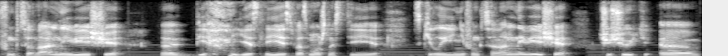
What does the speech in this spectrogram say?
функциональные вещи, э, если есть возможности скиллы и нефункциональные вещи, чуть-чуть э,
